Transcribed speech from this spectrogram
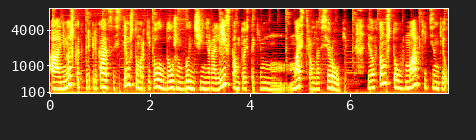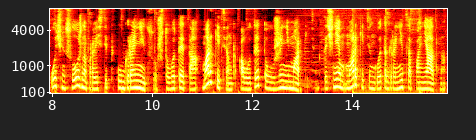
А, немножко это перекликается с тем, что маркетолог должен быть генералистом, то есть таким мастером на все руки. Дело в том, что в маркетинге очень сложно провести такую границу, что вот это маркетинг, а вот это уже не маркетинг. Точнее, маркетингу эта граница понятна,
